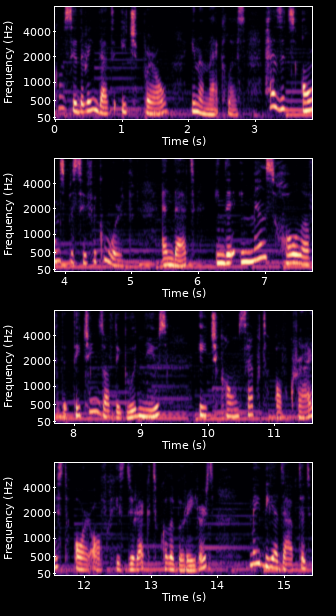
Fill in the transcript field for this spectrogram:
considering that each pearl in a necklace has its own specific worth, and that in the immense whole of the teachings of the Good News, each concept of Christ or of his direct collaborators may be adapted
